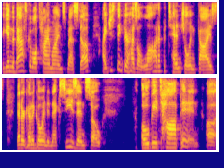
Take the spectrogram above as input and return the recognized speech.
Again, the basketball timeline's messed up. I just think there has a lot of potential in guys that are going to go into next season. So, Obi Toppin, uh,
